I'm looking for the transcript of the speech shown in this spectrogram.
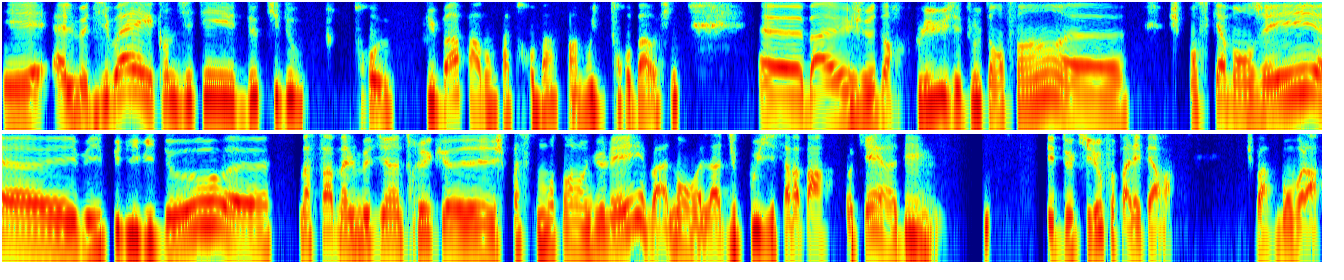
et elle me dit ouais, quand j'étais deux kilos trop plus bas, pardon, pas trop bas, oui, trop bas aussi. Euh, bah, je dors plus, j'ai tout le temps faim, euh, je pense qu'à manger, euh, j'ai plus de libido. euh, ma femme, elle me dit un truc, euh, je passe mon temps à l'engueuler. Bah non, là, du coup, ça va pas. Ok, Hmm. tes deux kilos, faut pas les perdre. Tu vois. Bon voilà,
